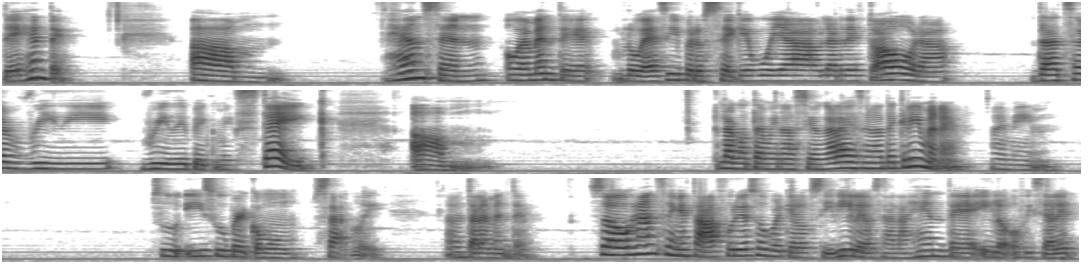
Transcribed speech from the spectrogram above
de gente. Hansen, obviamente lo voy a decir, pero sé que voy a hablar de esto ahora. That's a really, really big mistake. La contaminación a las escenas de crímenes. I mean. y súper común, sadly. Lamentablemente. So Hansen estaba furioso porque los civiles, o sea, la gente y los oficiales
